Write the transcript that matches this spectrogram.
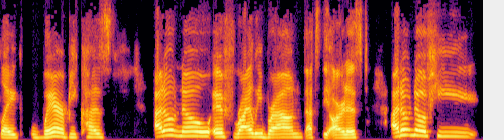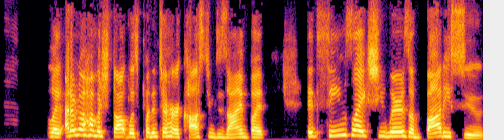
like wear because I don't know if Reilly Brown, that's the artist, I don't know if he like I don't know how much thought was put into her costume design, but it seems like she wears a bodysuit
